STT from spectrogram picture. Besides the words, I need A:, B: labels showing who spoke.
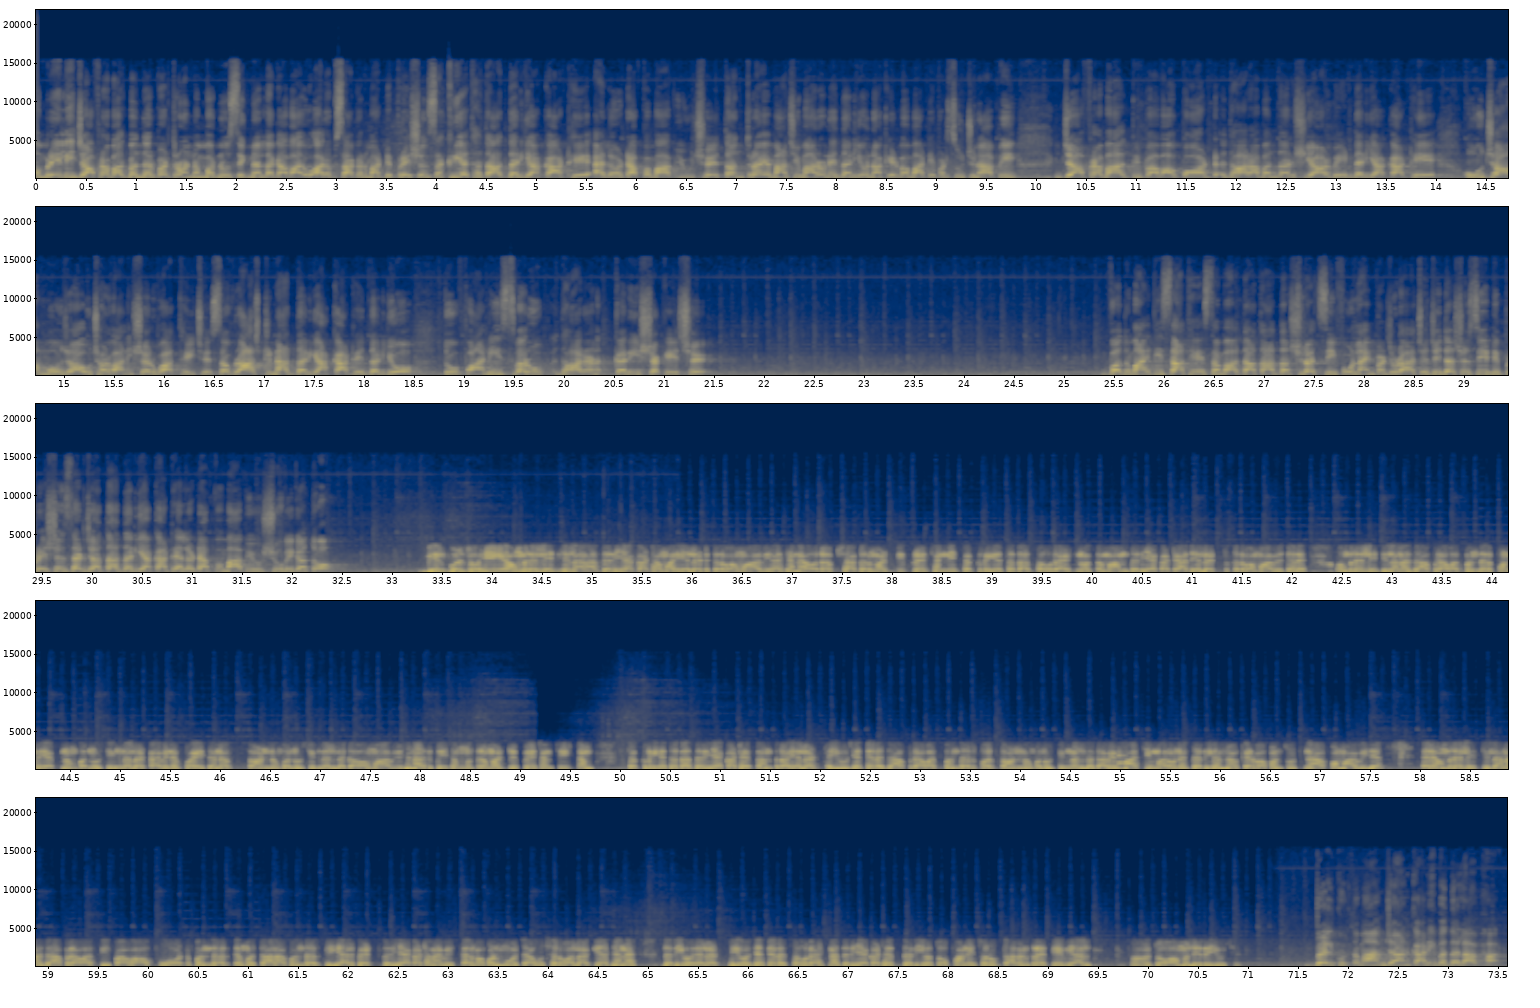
A: અમરેલી જાફરાબાદ બંદર પર ત્રણ નંબરનું સિગ્નલ લગાવાયું. અરબ સાગરમાં ડિપ્રેશન સક્રિય થતા દરિયાકાંઠે એલર્ટ આપવામાં આવ્યું છે. તંત્રએ માછીમારોને દરિયો ન ખેડવા માટે પણ સૂચના આપી. જાફરાબાદ પીપાવાવ પોર્ટ ધારાબંદર શિયાળબેટ દરિયાકાંઠે ઊંચા મોજા ઉછળવાની શરૂઆત થઈ છે. સૌરાષ્ટ્રના દરિયાકાંઠે દરિયો તોફાની સ્વરૂપ ધારણ કરી શકે છે. વધુ માહિતી સાથે સંવાદદાતા દશરથસિંહ ફોન લાઈન પર જોડાયા છે. જે દશરથસિંહ ડિપ્રેશન સર્જાતા દરિયાકાંઠે એલર્ટ આપવામાં આવ્યું. શું વિગતો?
B: બિલકુલ જોહી, અમરેલી જિલ્લાના દરિયાકાંઠામાં એલર્ટ કરવામાં આવ્યા છે ને. અરબ સાગરમાં ડિપ્રેશનની સક્રિય થતા સૌરાષ્ટ્રનો તમામ દરિયાકાંઠે આજે એલર્ટ કરવામાં આવ્યું ત્યારે અમરેલી જિલ્લાના જાફરાબાદ બંદર પણ એક નંબરનું સિગ્નલ હટાવીને ભયજનક ત્રણ નંબરનું સિગ્નલ લગાવવામાં આવ્યું છે ને. અરબી સમુદ્રમાં ડિપ્રેશન સિસ્ટમ સક્રિય થતા દરિયાકાંઠે તંત્ર એલર્ટ થયું છે ત્યારે જાફરાબાદ બંદર પર ત્રણ નંબરનું સિગ્નલ લગાવી માછીમારોને દરિયો ન ખેડવા પણ સૂચના આપવામાં આવી છે. ત્યારે અમરેલી જિલ્લાના જાફરાબાદ પીપાવાવ પોર્ટ બંદર તેમજ ધારા બંદર સિયાલપેટ દરિયાકાંઠાના વિસ્તારમાં પણ મોજા ઉછરવા લાગ્યા છે ને, દરિયો એલર્ટ થયો છે. ત્યારે સૌરાષ્ટ્રના દરિયાકાંઠે દરિયો તોફાની સ્વરૂપ ધારણ કરે તેવી હાલ જોવા મળી રહ્યું છે.
A: બિલકુલ. તમામ જાણકારી બદલ આભાર.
